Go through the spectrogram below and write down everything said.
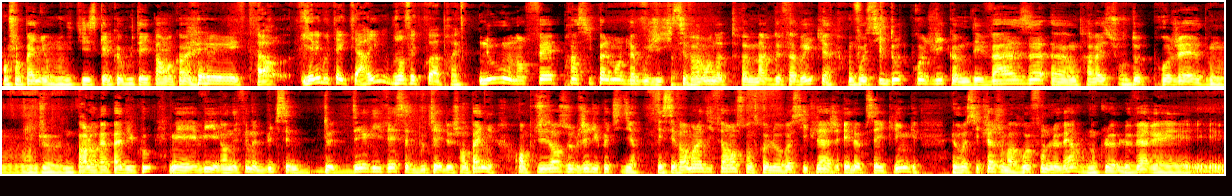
en Champagne, on utilise quelques bouteilles par an quand même. Alors, il y a les bouteilles qui arrivent, vous en faites quoi après? Nous, on en fait principalement de la bougie. C'est vraiment notre marque de fabrique. On fait aussi d'autres produits comme des vases. Euh, on travaille sur d'autres projets dont je ne parlerai pas du coup. Mais oui, en effet, notre but, c'est de dériver cette bouteille de champagne en plusieurs objets du quotidien. Et c'est vraiment la différence entre le recyclage et l'upcycling. Le recyclage, on va refondre le verre. Donc le, verre est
